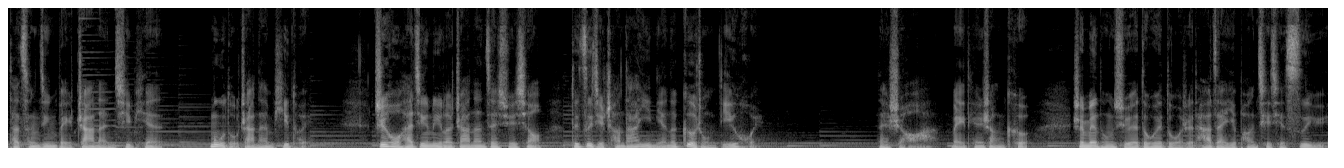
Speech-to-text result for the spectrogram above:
他曾经被渣男欺骗，目睹渣男劈腿，之后还经历了渣男在学校对自己长达一年的各种诋毁。那时候啊，每天上课，身边同学都会躲着他在一旁窃窃私语，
